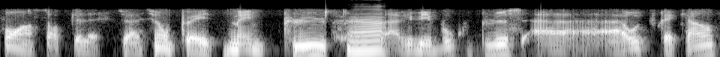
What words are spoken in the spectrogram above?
font en sorte que la situation peut être même plus, ah. arriver beaucoup plus à, haute fréquence.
